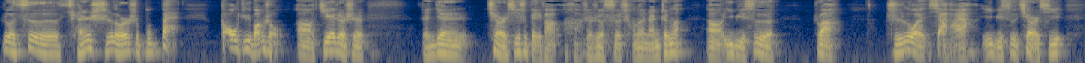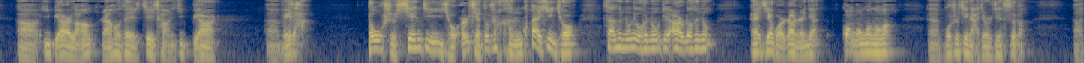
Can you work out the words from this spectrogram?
热刺前十轮是不败，高居榜首啊。接着是人家切尔西是北伐啊，这热刺成了南征了啊。一比四是吧？直落下滑呀。一比四切尔西啊，一比二狼，然后在这场一比二，呃，维拉。都是先进一球，而且都是很快进球，三分钟、六分钟，这二十多分钟，哎，结果让人家咣咣咣咣咣，嗯，不是进俩就是进四个，啊，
